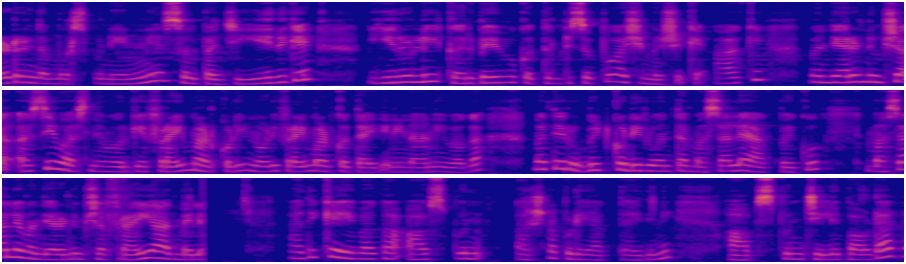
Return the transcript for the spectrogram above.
ಎರಡರಿಂದ ಮೂರು ಸ್ಪೂನ್ ಎಣ್ಣೆ, ಸ್ವಲ್ಪ ಜೀರಿಗೆ, ಈರುಳ್ಳಿ, ಕರಿಬೇವು, ಕೊತ್ತಂಬರಿ ಸೊಪ್ಪು ಹಸಿಮೆಣಸಿಕೆ ಹಾಕಿ ಒಂದು ಎರಡು ನಿಮಿಷ ಹಸಿ ವಾಸನೆವರೆಗೆ ಫ್ರೈ ಮಾಡ್ಕೊಳ್ಳಿ. ನೋಡಿ ಫ್ರೈ ಮಾಡ್ಕೊತಾ ಇದ್ದೀನಿ ನಾನು ಇವಾಗ ಮತ್ತು ರುಬ್ಬಿಟ್ಕೊಂಡಿರುವಂಥ ಮಸಾಲೆ ಹಾಕಬೇಕು. ಮಸಾಲೆ ಒಂದು ಎರಡು ನಿಮಿಷ ಫ್ರೈ ಆದಮೇಲೆ ಅದಕ್ಕೆ ಇವಾಗ ಹಾಫ್ ಸ್ಪೂನ್ ಅರಿಶಿನ ಪುಡಿ ಹಾಕ್ತಾಯಿದ್ದೀನಿ half spoon chilli powder,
